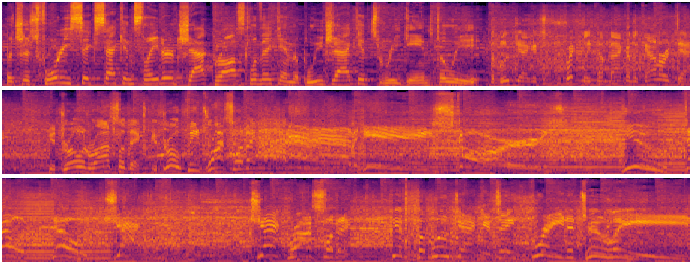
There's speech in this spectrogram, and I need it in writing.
But just 46 seconds later, Jack Roslovic and the Blue Jackets regained the lead. The Blue Jackets quickly come back on the counterattack. Gaudreau and Roslovic. Gaudreau feeds Roslovic, and he Jack Roslovic gives the Blue Jackets a 3 to 2 lead.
